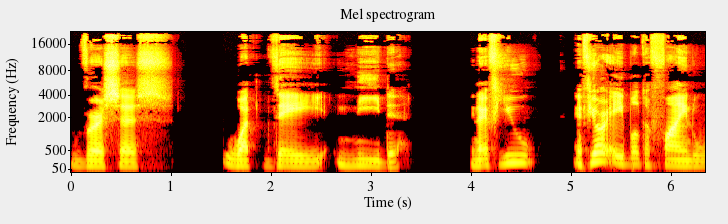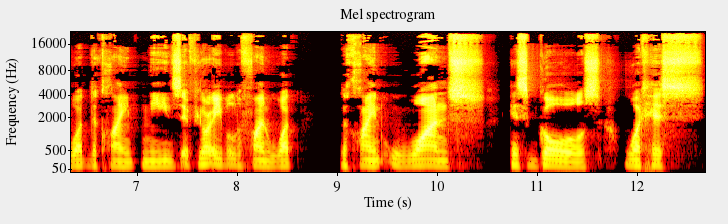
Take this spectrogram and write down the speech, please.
versus what they need. You know, if you if you're able to find what the client needs, if you're able to find what the client wants, his goals, what his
